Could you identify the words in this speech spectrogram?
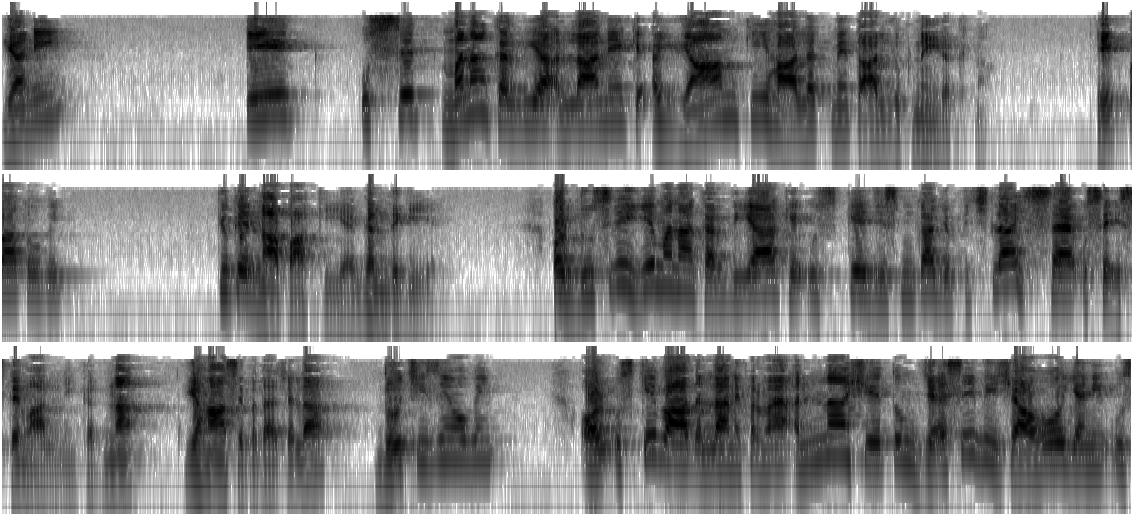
یعنی ایک اس سے منع کر دیا اللہ نے کہ ایام کی حالت میں تعلق نہیں رکھنا۔ ایک بات ہو گئی۔ کیونکہ ناپاکی ہے، گندگی ہے۔ اور دوسرے یہ منع کر دیا کہ اس کے جسم کا جو پچھلا حصہ ہے، اسے استعمال نہیں کرنا۔ یہاں سے پتا چلا، دو چیزیں ہو گئیں۔ اور اس کے بعد اللہ نے فرمایا، انا شے تم جیسے بھی چاہو یعنی اس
